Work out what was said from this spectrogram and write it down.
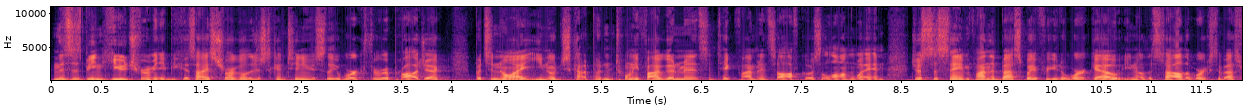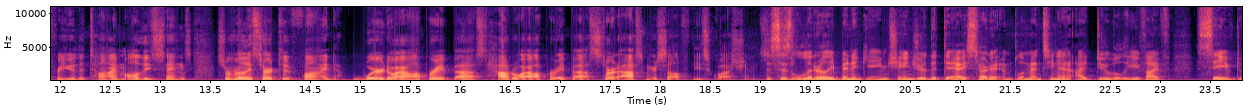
And this has been huge for me because I struggle to just continuously work through a project. But to know I, you know, just got to put in 25 good minutes and take five minutes off goes a long way. And just the same, find the best way for you to work out, you know, the style that works the best for you, the time, all these things. So really start to find where do I operate best? How do I operate best? Start asking yourself these questions. This has literally been a game changer. The day I started implementing it, I do believe I've saved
